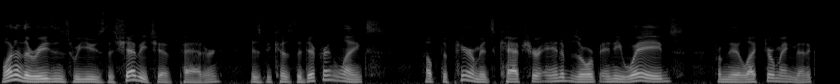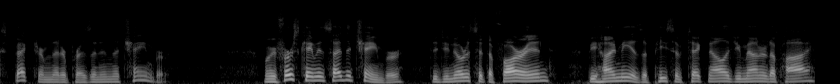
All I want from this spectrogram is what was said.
One of the reasons we use the Chebyshev pattern is because the different lengths help the pyramids capture and absorb any waves from the electromagnetic spectrum that are present in the chamber. When we first came inside the chamber, did you notice at the far end, behind me is a piece of technology mounted up high?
